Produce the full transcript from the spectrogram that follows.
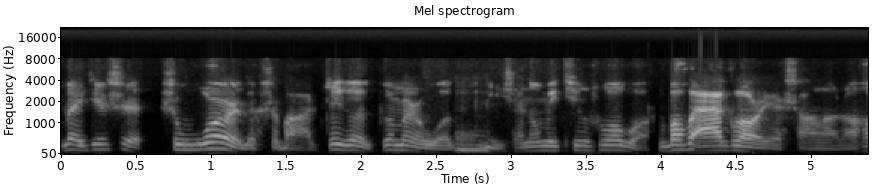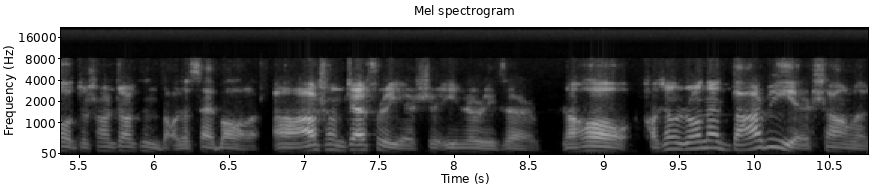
外接是是 Word 是吧？这个哥们儿我以前都没听说过，包括 Aguilar 也伤了，然后德尚 Johnson 早就赛爆了啊，Alshon Jeffrey 也是 in the reserve，然后好像 Ronald Darby 也上了，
